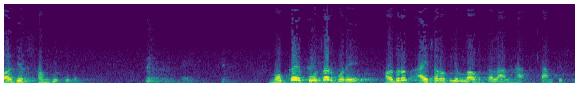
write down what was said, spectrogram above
হজের সঙ্গে ছিলেন। মক্কায় পৌঁছার পরে হজরত আয়সা রবি আল্লাহ তালানহা কানতেছে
